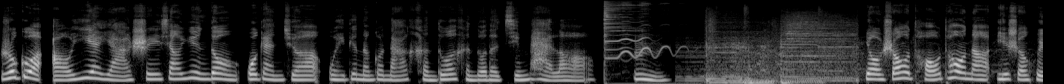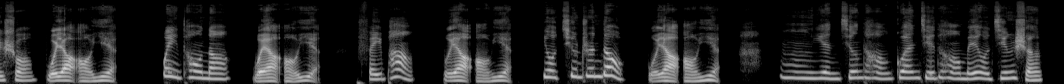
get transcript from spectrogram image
如果熬夜呀是一项运动，我感觉我一定能够拿很多很多的金牌了。嗯，有时候头痛呢，医生会说不要熬夜；胃痛呢。不要熬夜，肥胖不要熬夜，有青春痘不要熬夜，嗯，眼睛疼、关节疼、没有精神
